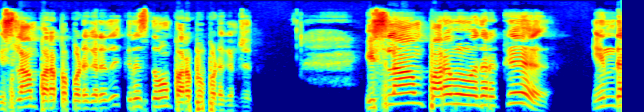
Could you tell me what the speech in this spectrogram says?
இஸ்லாம் பரப்பப்படுகிறது கிறிஸ்துவம் பரப்பப்படுகின்றது. இஸ்லாம் பரவுவதற்கு இந்த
